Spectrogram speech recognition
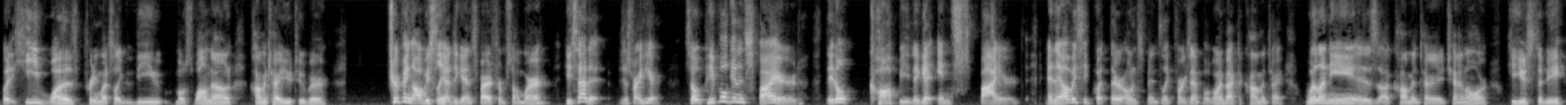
but he was pretty much like the most well-known commentary YouTuber. Tripping obviously had to get inspired from somewhere. He said it just right here. So people get inspired. They don't copy. They get inspired, and they Mm. obviously put their own spins. Like for example, going back to commentary, Will and E is a commentary channel, or he used to be.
